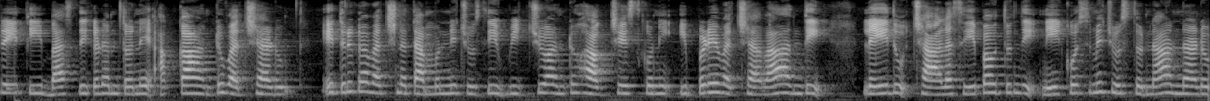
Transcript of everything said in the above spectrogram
ప్రీతి బస్ దిగడంతోనే అక్క అంటూ వచ్చాడు. ఎదురుగా వచ్చిన తమ్ముడిని చూసి విచ్చు అంటూ హాక్ చేసుకొని ఇప్పుడే వచ్చావా? అంది. లేదు చాలాసేపు అవుతుంది నీకోసమే చూస్తున్నా అన్నాడు.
